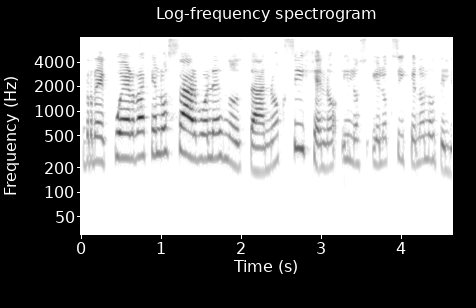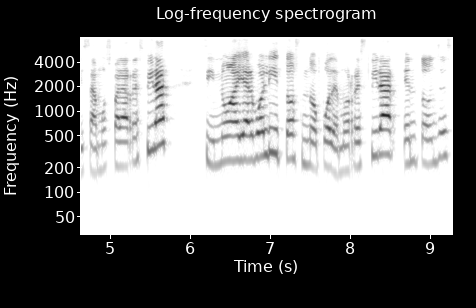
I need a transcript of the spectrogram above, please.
Recuerda que los árboles nos dan oxígeno y, los, y el oxígeno lo utilizamos para respirar. Si no hay arbolitos, no podemos respirar. Entonces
